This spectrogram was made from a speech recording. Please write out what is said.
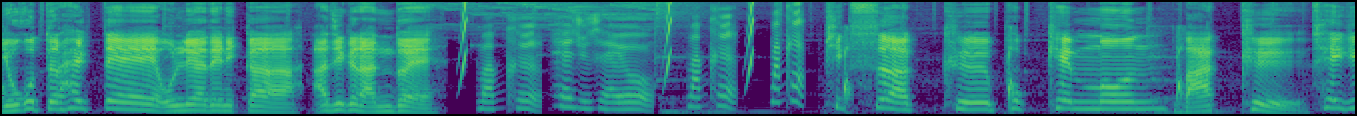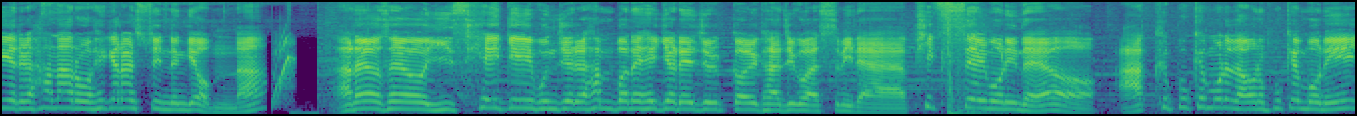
요것들 할 때 올려야 되니까 아직은 안 돼. 마크 해주세요. 마크 마크 픽스 아크, 포켓몬, 마크 세 개를 하나로 해결할 수 있는 게 없나? 안녕하세요. 이 세 개의 문제를 한 번에 해결해 줄 걸 가지고 왔습니다. 픽셀몬인데요. 아크 포켓몬에 나오는 포켓몬이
